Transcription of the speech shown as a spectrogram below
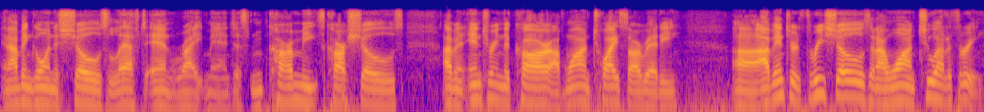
And I've been going to shows left and right, man. Just car meets, car shows. I've been entering the car. I've won twice already. Uh, I've entered three shows and I won two out of three.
